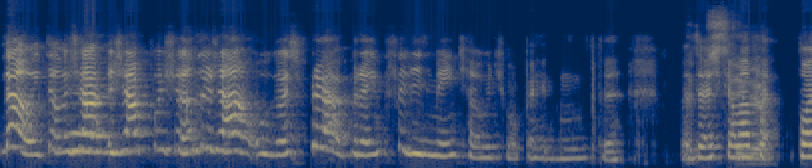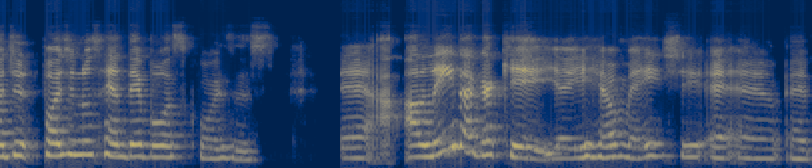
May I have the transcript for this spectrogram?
Não, então já, já puxando já o gancho pra, pra, infelizmente, a última pergunta. Mas É eu acho que ela pode, pode nos render boas coisas. É, além da HQ, e aí realmente é, é, é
